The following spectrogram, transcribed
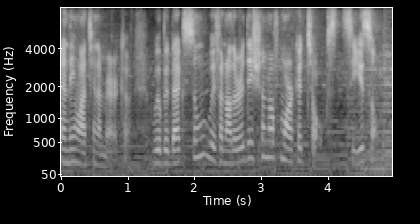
and in Latin America. We'll be back soon with another edition of Market Talks. See you soon.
